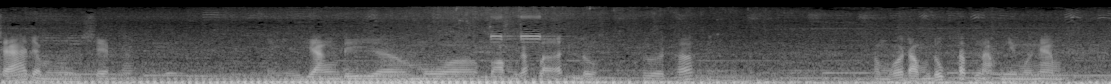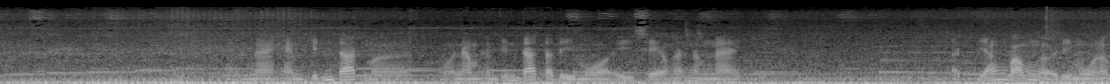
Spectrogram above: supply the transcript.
Xá cho mọi người xem ha người dân đi ờ, mua bông rất là ít luôn, thưa thớt. Không có đông đúc tấp nập như mọi năm. Hôm nay 29 Tết mà, mỗi năm 29 Tết ta đi mua thì xẹo hết năm nay. Ít vắng bóng người đi mua lắm.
